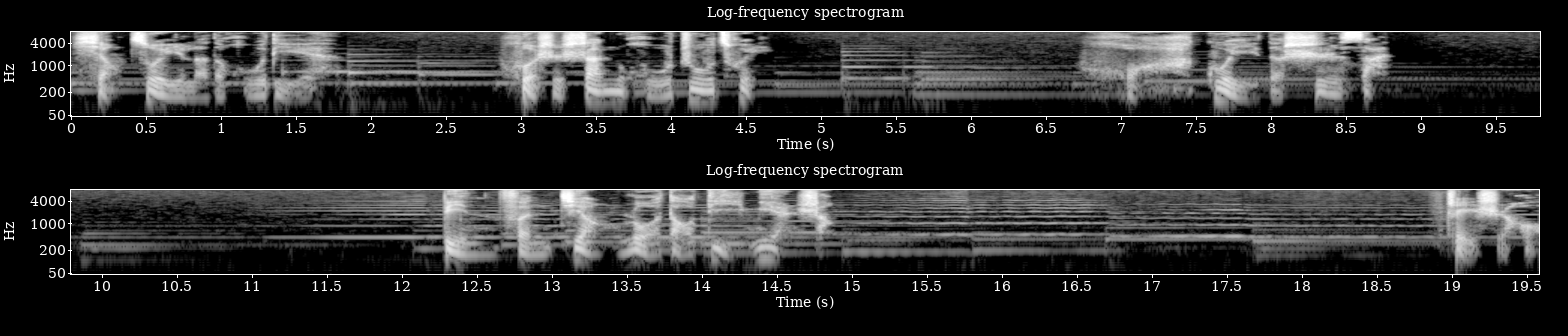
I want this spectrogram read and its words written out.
像醉了的蝴蝶，或是珊瑚珠翠，华贵的失散。缤纷降落到地面上。这时候，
